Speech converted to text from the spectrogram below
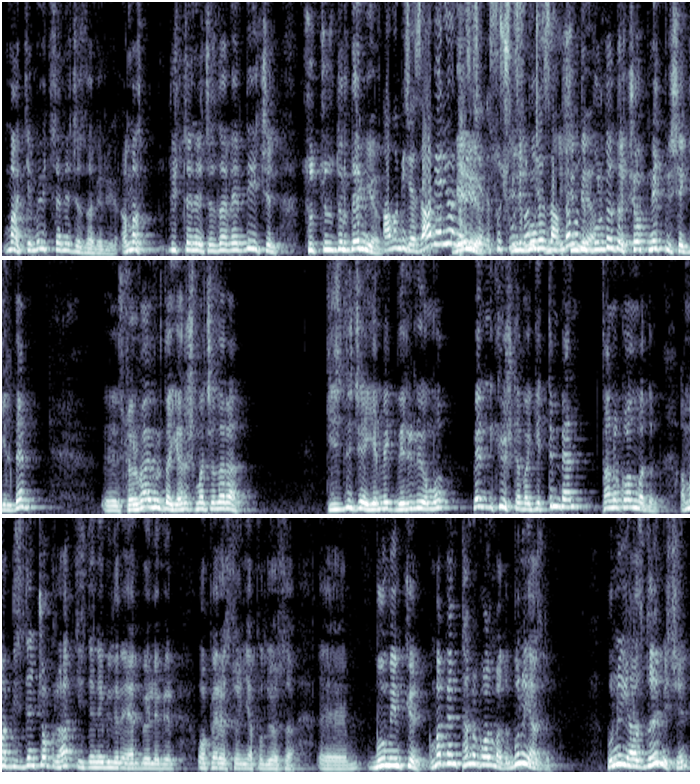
Mahkeme 3 sene ceza veriyor. Ama 3 sene ceza verdiği için suçsuzdur demiyor. Ama bir ceza veriyor, Veriyor. neticede. Suçlusun Şimdi bu- cezanda Şimdi buluyor. burada da çok net bir şekilde e, Survivor'da yarışmacılara gizlice yemek veriliyor mu? Ben 2-3 defa gittim ben tanık olmadım. Ama bizden çok rahat gizlenebilir eğer böyle bir operasyon yapılıyorsa. E, bu mümkün. Ama ben tanık olmadım. Bunu yazdım. Bunu yazdığım için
